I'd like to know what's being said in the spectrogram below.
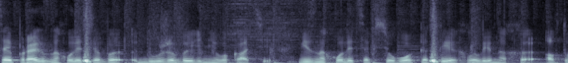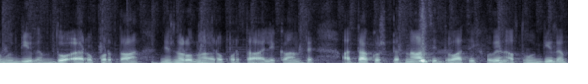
Цей проект знаходиться в дуже вигідній локації. Він знаходиться всього 5 хвилинах автомобілем до аеропорта, міжнародного аеропорта Аліканте, а також 15-20 хвилин автомобілем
